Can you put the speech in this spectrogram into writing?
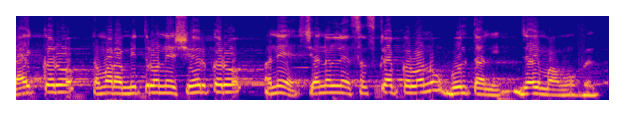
લાઈક કરો, તમારા મિત્રોને શેર કરો અને ચેનલને સબસ્ક્રાઈબ કરવાનું ભૂલતા નહીં. જય મા મોગલ.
